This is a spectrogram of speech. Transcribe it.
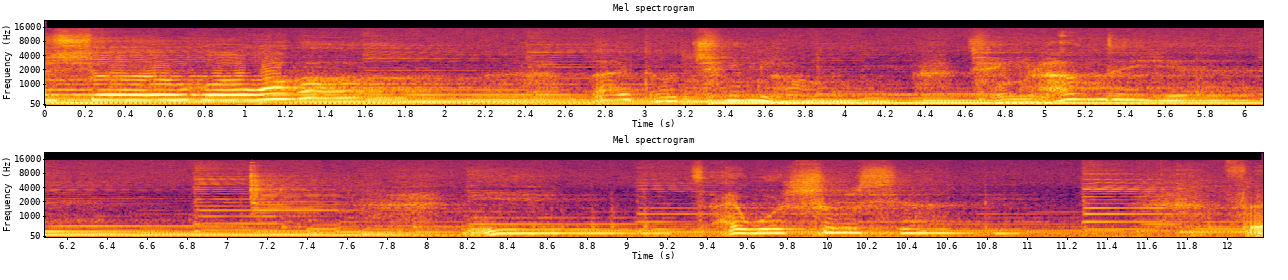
喧哗，我来到清冷晴朗的夜，你在我视线里。飞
